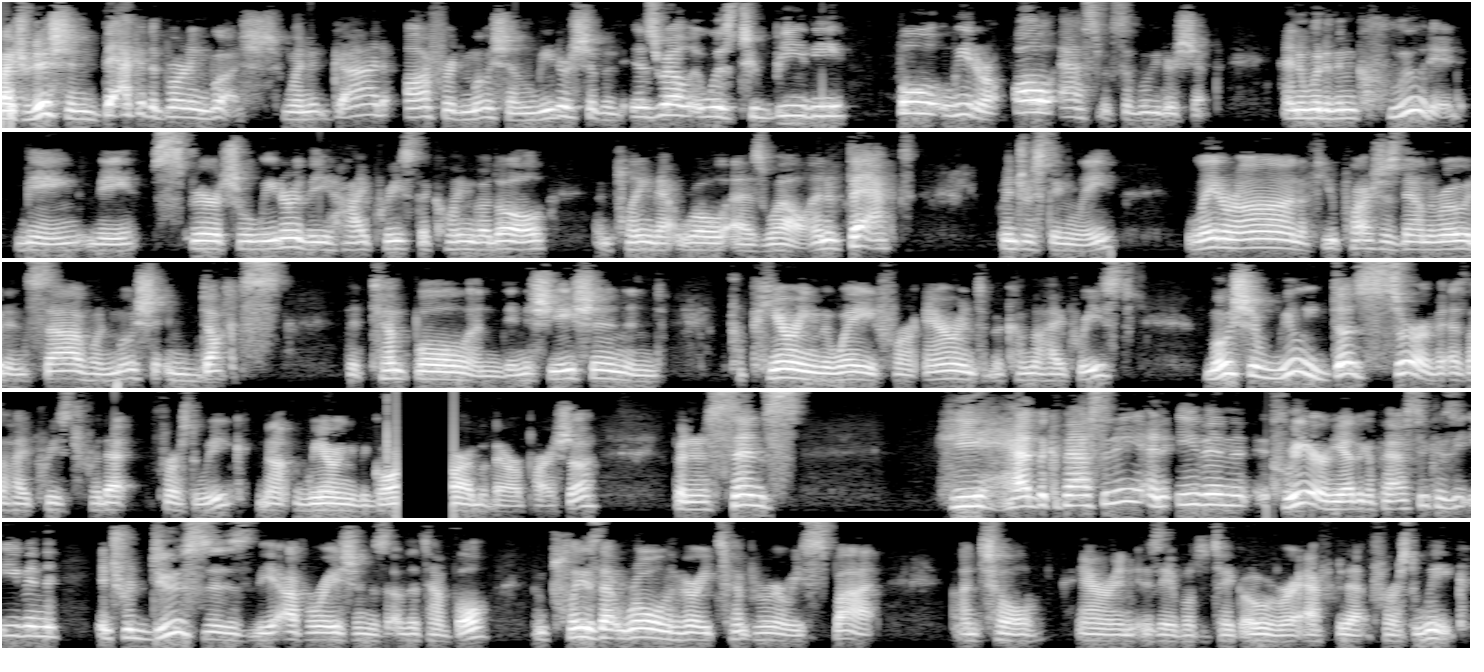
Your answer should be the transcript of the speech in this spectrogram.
By tradition, back at the burning bush, when God offered Moshe leadership of Israel, it was to be the full leader, all aspects of leadership. And it would have included being the spiritual leader, the high priest, the Kohen Gadol, and playing that role as well. And in fact, interestingly, later on, a few parshas down the road in Tzav, when Moshe inducts the temple and the initiation and preparing the way for Aaron to become the high priest, Moshe really does serve as the high priest for that first week, not wearing the garb of our parsha, but in a sense, he had the capacity, and even clear he had the capacity because he even introduces the operations of the temple and plays that role in a very temporary spot until Aaron is able to take over after that first week.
